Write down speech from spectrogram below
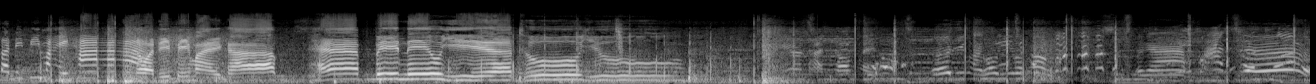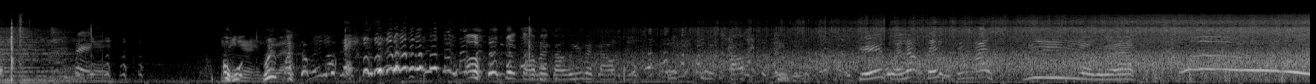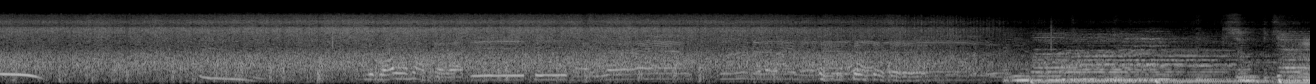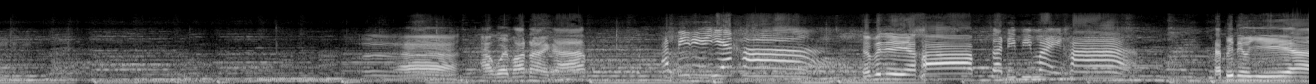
วัสดีปีใหม่ค่ะ สวัสดีปีใหม่ครับ Happy New Year to you เออยิงผ่านกล้องยิงมาต้องเป็นไงเออโอ้โหเฮ้ยไปเอาไปเกาไปเกาไปเกาโอเคสวยแล้วเต้นเป็นไงนี่เป็น อ่าเอาไว้พอหน่อยครับแฮปปี้นิวเยียร์ค่ะเฮปปี้นิวเยียร์ครับ สวัสดีปีใหม่ค่ะ Happy New Year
